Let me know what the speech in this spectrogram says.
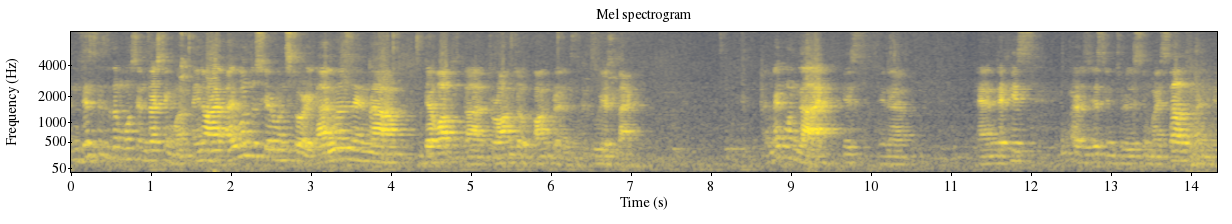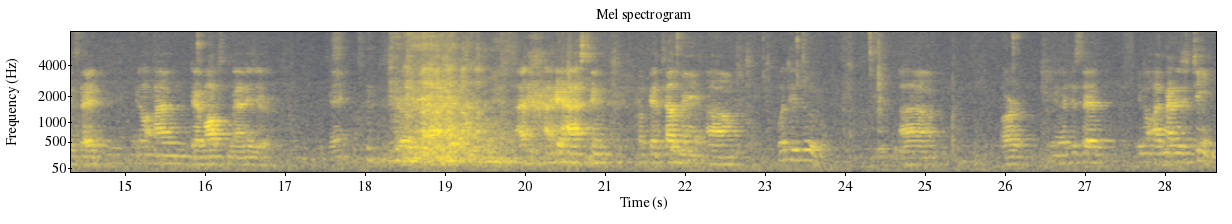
And this is the most interesting one. You know, I, I want to share one story. I was in uh, DevOps uh, Toronto conference two years back. I met one guy, he's, you know, and he's, I was just introducing myself and he said, you know, I'm DevOps manager. Okay? So, uh, I, I asked him, okay, tell me, um, what do you do? Uh, or, you know, he said, you know, I manage a team.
